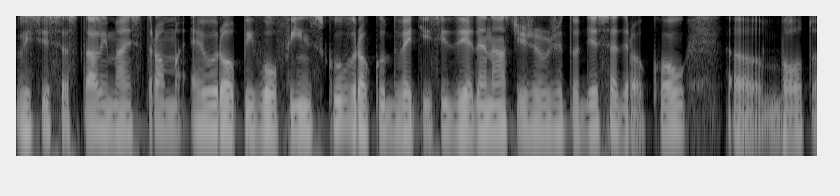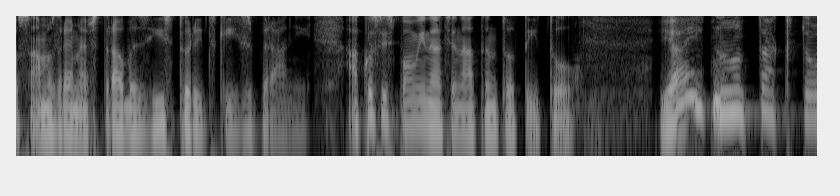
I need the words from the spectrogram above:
Vy ste sa stali majstrom Európy vo Fínsku v roku 2011, čiže už je to 10 rokov. Uh, bolo to samozrejme v strelbe z historických zbraní. Ako si spomínate na tento titul? Ja, no tak to,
